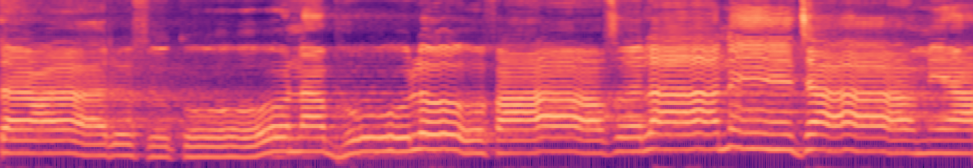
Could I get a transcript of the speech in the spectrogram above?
तारुफ को न भूलो फाजलाने जामिया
